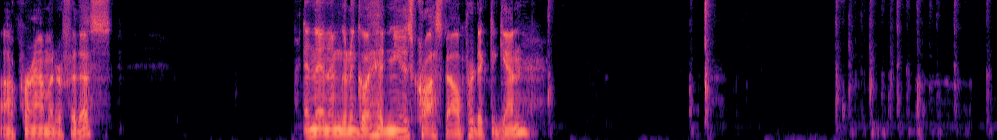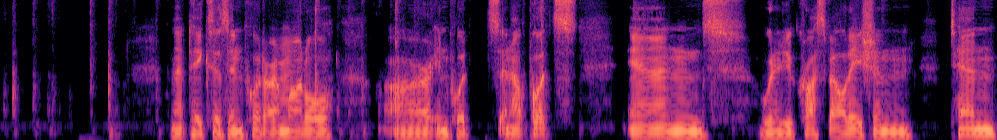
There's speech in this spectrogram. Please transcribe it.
uh, parameter for this. And then I'm going to go ahead and use cross-val predict again. And that takes as input our model, our inputs and outputs. And we're going to do cross-validation 10.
